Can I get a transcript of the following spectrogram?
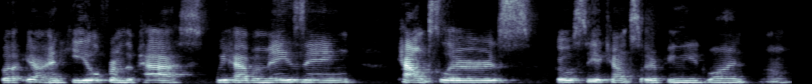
but yeah, and heal from the past. We have amazing counselors. Go see a counselor if you need one. Um,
